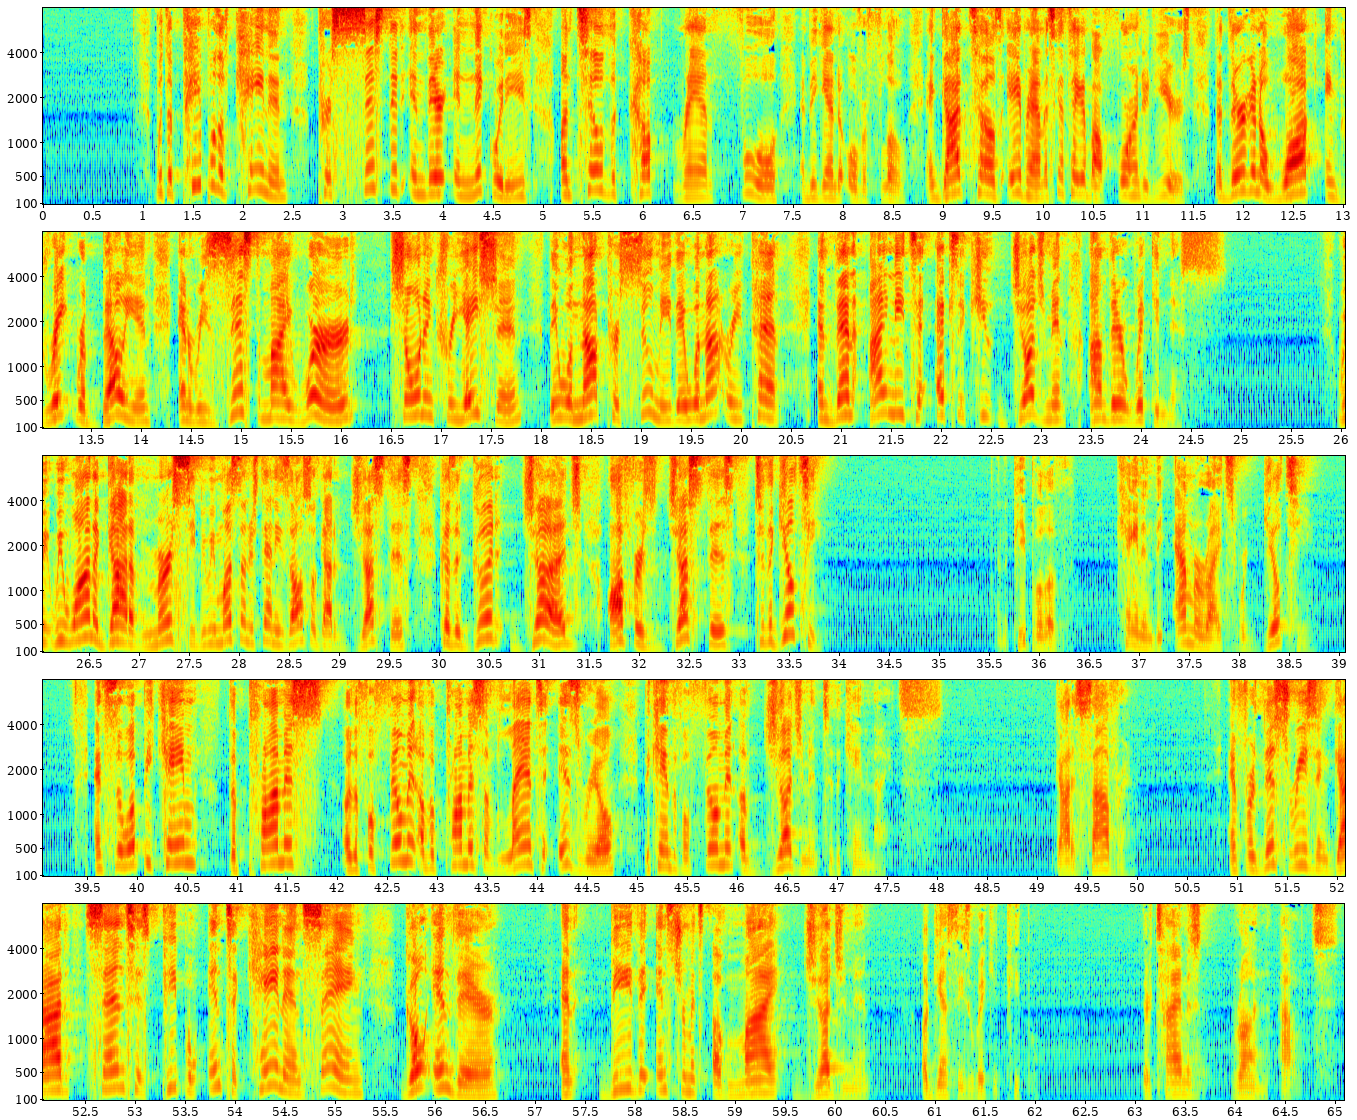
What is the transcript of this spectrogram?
But the people of Canaan persisted in their iniquities until the cup ran full and began to overflow. And God tells Abraham it's going to take about 400 years that they're going to walk in great rebellion and resist my word shown in creation. They will not pursue me, they will not repent, and then I need to execute judgment on their wickedness. We, we want a God of mercy, but we must understand He's also God of justice because a good judge offers justice to the guilty. And the people of Canaan, the Amorites, were guilty. And so, what became the promise or the fulfillment of a promise of land to Israel became the fulfillment of judgment to the Canaanites. God is sovereign. And for this reason, God sends his people into Canaan saying, Go in there and be the instruments of my judgment against these wicked people. Their time is run out.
